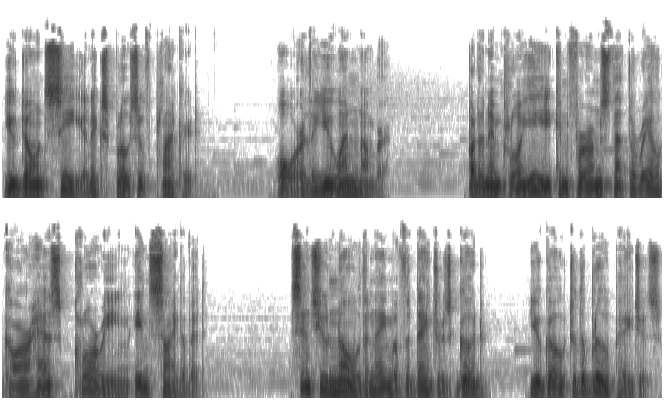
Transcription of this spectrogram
You don't see an explosive placard or the UN number, but an employee confirms that the rail car has chlorine inside of it. Since you know the name of the dangerous good, you go to the blue pages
